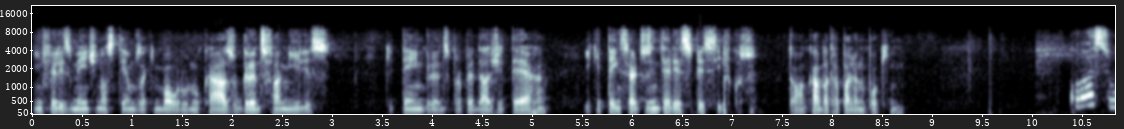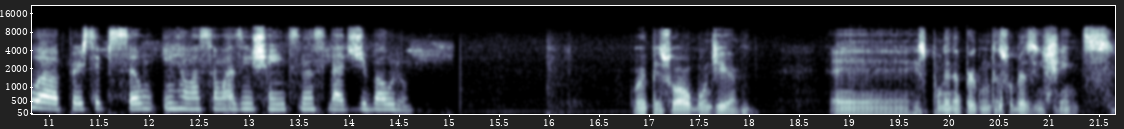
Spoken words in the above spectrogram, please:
infelizmente, nós temos aqui em Bauru, no caso, grandes famílias que têm grandes propriedades de terra e que têm certos interesses específicos. Então acaba atrapalhando um pouquinho. Qual a sua percepção em relação às enchentes na cidade de Bauru? Oi, pessoal, bom dia. É, respondendo a pergunta sobre as enchentes.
